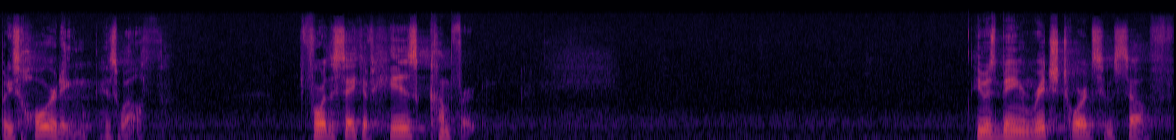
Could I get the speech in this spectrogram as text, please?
But he's hoarding his wealth for the sake of his comfort. He was being rich towards himself,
